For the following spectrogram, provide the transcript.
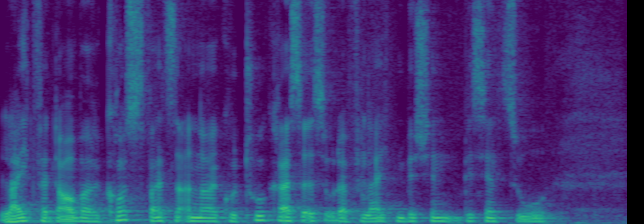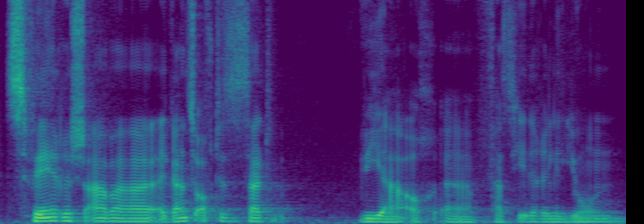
leicht verdaubare Kost, weil es ein anderer Kulturkreis ist oder vielleicht ein bisschen, bisschen zu sphärisch, aber ganz oft ist es halt, wie ja auch äh, fast jede Religion,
